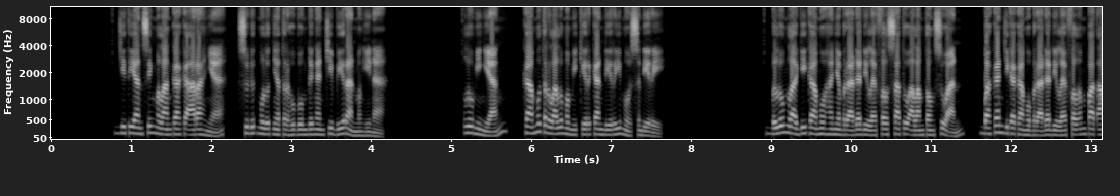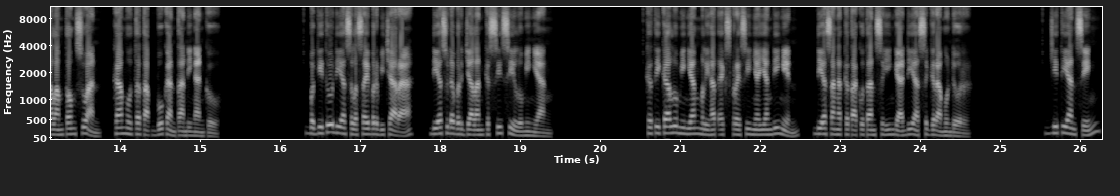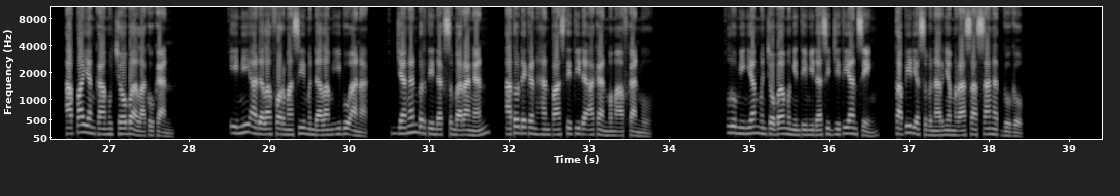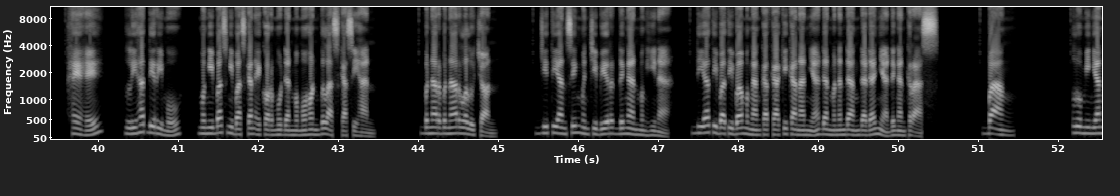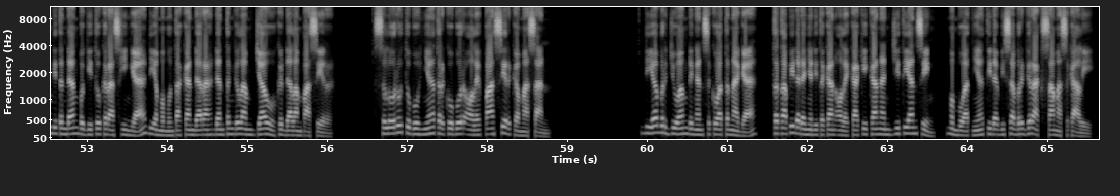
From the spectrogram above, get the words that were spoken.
Jitiansing melangkah ke arahnya, sudut mulutnya terhubung dengan cibiran menghina. Lu Mingyang, kamu terlalu memikirkan dirimu sendiri. Belum lagi kamu hanya berada di level 1 alam Tongsuan, bahkan jika kamu berada di level 4 alam Tongsuan, kamu tetap bukan tandinganku. Begitu dia selesai berbicara, dia sudah berjalan ke sisi Lu Mingyang. Ketika Lu Mingyang melihat ekspresinya yang dingin, dia sangat ketakutan sehingga dia segera mundur. Jitiansing, apa yang kamu coba lakukan? Ini adalah formasi mendalam ibu anak. Jangan bertindak sembarangan, atau Dekan Han pasti tidak akan memaafkanmu. Lu Mingyang mencoba mengintimidasi Jitian Sing, tapi dia sebenarnya merasa sangat gugup. Hehe, lihat dirimu, mengibas-ngibaskan ekormu dan memohon belas kasihan. Benar-benar lelucon. Jitian Sing mencibir dengan menghina. Dia tiba-tiba mengangkat kaki kanannya dan menendang dadanya dengan keras. Bang! Lu Mingyang ditendang begitu keras hingga dia memuntahkan darah dan tenggelam jauh ke dalam pasir. Seluruh tubuhnya terkubur oleh pasir kemasan. Dia berjuang dengan sekuat tenaga, tetapi dadanya ditekan oleh kaki kanan Jitian Sing, membuatnya tidak bisa bergerak sama sekali.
